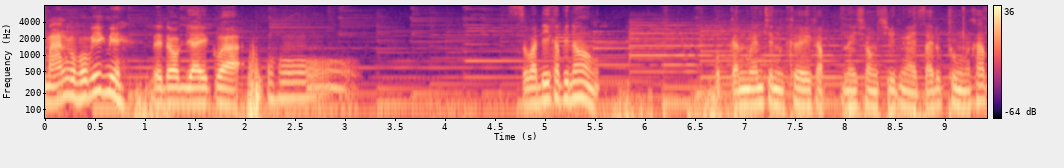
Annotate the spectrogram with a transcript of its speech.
หมันกับผมอีกนี่ได้ดอกใหญ่กว่าโอ้โหสวัสดีครับพี่น้องพบกันเหมือนเช่นเคยครับในช่องชีวิตไงสายลูกทุ่งนะครับ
